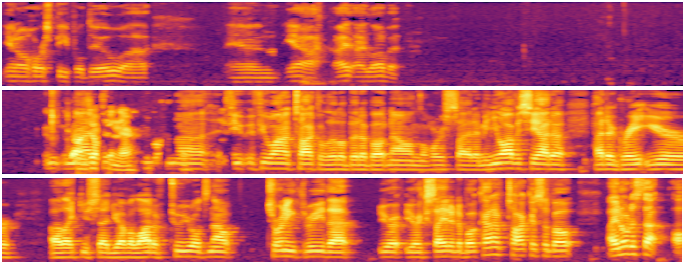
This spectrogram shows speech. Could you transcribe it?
you know horse people do. Uh, and yeah, I, I love it. Matt, jump in there. Uh, if you if you want to talk a little bit about now on the horse side, I mean, you obviously had a had a great year. Uh, like you said, you have a lot of two year olds now turning three that you're you're excited about. Kind of talk us about. I noticed that uh,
